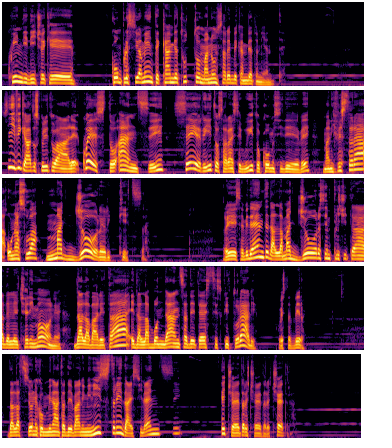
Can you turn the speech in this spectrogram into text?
Quindi dice che complessivamente cambia tutto, ma non sarebbe cambiato niente. Significato spirituale. Questo, anzi, se il rito sarà eseguito come si deve, manifesterà una sua maggiore ricchezza, resa evidente dalla maggiore semplicità delle cerimonie, dalla varietà e dall'abbondanza dei testi scritturali. Questo è vero. Dall'azione combinata dei vari ministri, dai silenzi, eccetera, eccetera, eccetera.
